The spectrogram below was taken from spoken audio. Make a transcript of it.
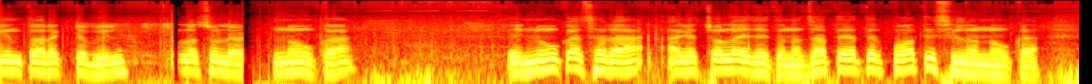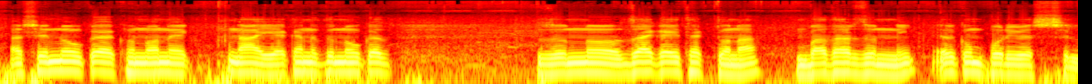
কিন্তু আর একটা বিল চলাচলের নৌকা। এই নৌকা ছাড়া আগে চলাই যেত না, যাতায়াতের পথই ছিল নৌকা। আর সেই নৌকা এখন অনেক নাই, এখানে তো নৌকার জন্য জায়গায় থাকতো না, বাধার জন্যই এরকম পরিবেশ ছিল।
